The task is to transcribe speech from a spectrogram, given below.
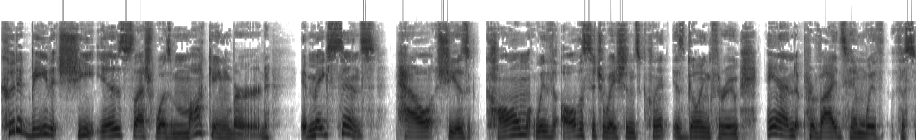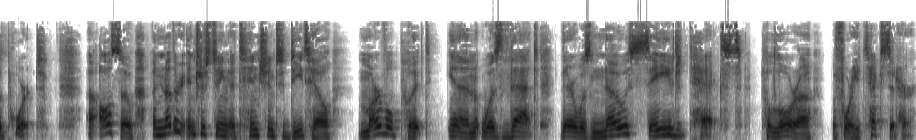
Could it be that she is slash was Mockingbird? It makes sense how she is calm with all the situations Clint is going through and provides him with the support. Uh, also, another interesting attention to detail Marvel put in was that there was no saved text to Laura before he texted her.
